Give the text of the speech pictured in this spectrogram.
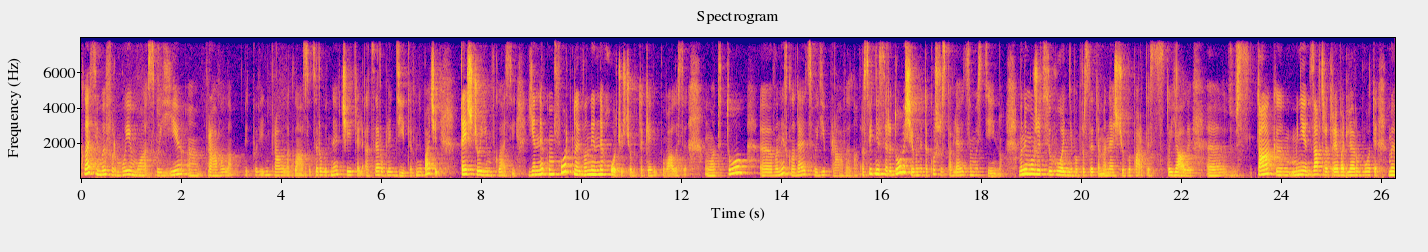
В класі ми формуємо свої е, правила, відповідні правила класу. Це робить не вчитель, а це роблять діти. Вони бачать те, що їм в класі є некомфортно, і вони не хочуть, щоб таке відбувалося. От то е, вони складають свої правила. Освітнє середовище вони також розставляють самостійно. Вони можуть сьогодні попросити мене, щоб парти стояли е, так. е, Мені завтра треба для роботи. Ми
